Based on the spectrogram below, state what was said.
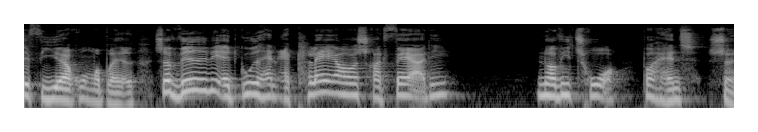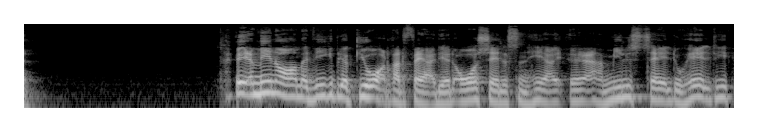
1-4 af Romerbrevet, så ved vi, at Gud han erklærer os retfærdige, når vi tror på hans søn. Jeg minder om, at vi ikke bliver gjort retfærdige, at oversættelsen her øh, er mildest talt uheldig,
